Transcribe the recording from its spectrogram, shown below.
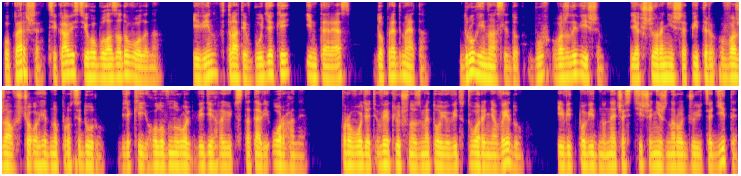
По-перше, цікавість його була задоволена, і він втратив будь-який інтерес до предмета. Другий наслідок був важливішим. Якщо раніше Пітер вважав, що огидну процедуру, в якій головну роль відіграють статеві органи, проводять виключно з метою відтворення виду, і, відповідно, не частіше, ніж народжуються діти,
